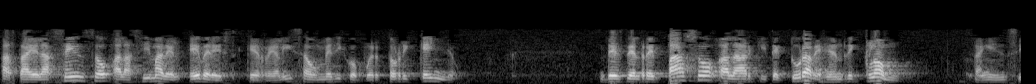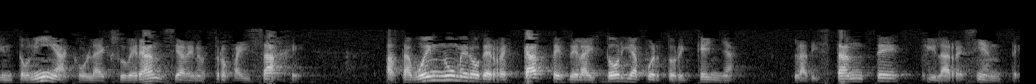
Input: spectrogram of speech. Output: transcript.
hasta el ascenso a la cima del Everest que realiza un médico puertorriqueño, desde el repaso a la arquitectura de Henry Klum, tan en sintonía con la exuberancia de nuestro paisaje, hasta buen número de rescates de la historia puertorriqueña, la distante y la reciente.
